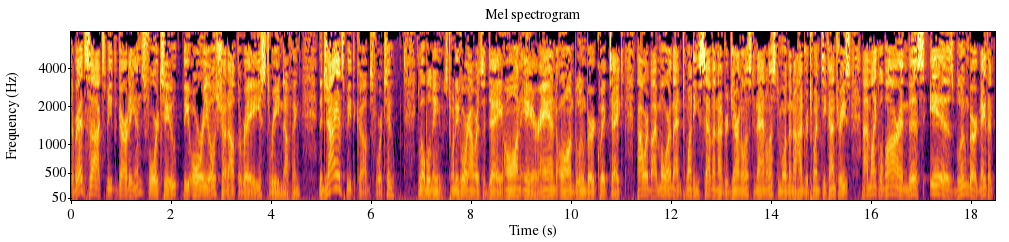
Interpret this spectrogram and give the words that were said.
The Red Sox beat the Guardians 4-2. The Orioles shut out the Rays 3-0. The Giants beat the Cubs 4-2. Global news 24 hours a day on air and on Bloomberg Quick Take, powered by more than 2,700 journalists and analysts in more than 120 countries. I'm Michael Barr and this is Bloomberg. Nathan.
